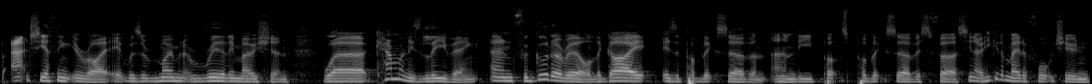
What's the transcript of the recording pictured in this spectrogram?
But actually, I think you're right. It was a moment of real emotion where Cameron is leaving. And for good or ill, the guy is a public servant and he puts public service first. You know, he could have made a fortune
